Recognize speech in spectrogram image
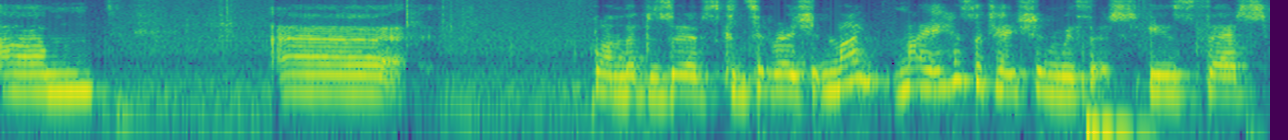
Um, uh, one that deserves consideration. My my hesitation with it is that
